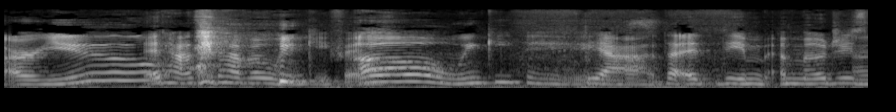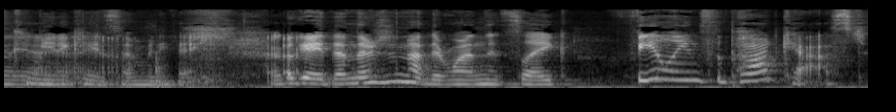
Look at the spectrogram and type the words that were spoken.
Are you? it has to have a winky face Oh, winky face. yeah that the emojis oh, yeah, communicate yeah. so many things Okay. okay. then there's another one that's like feelings the podcast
